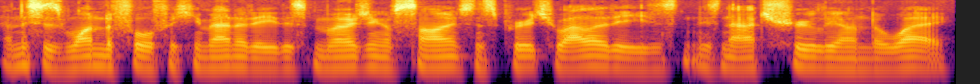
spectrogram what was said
And this is wonderful for humanity. This merging of science and spirituality is, is now truly underway.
